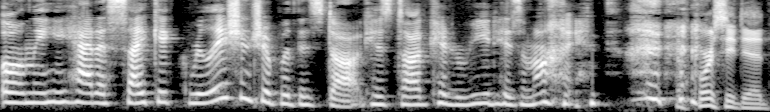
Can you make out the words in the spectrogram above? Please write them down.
Only he had a psychic relationship with his dog. His dog could read his mind. of course he did.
